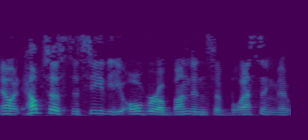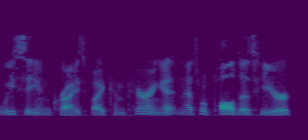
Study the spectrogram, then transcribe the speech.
Now, it helps us to see the overabundance of blessing that we see in Christ by comparing it, and that's what Paul does here,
